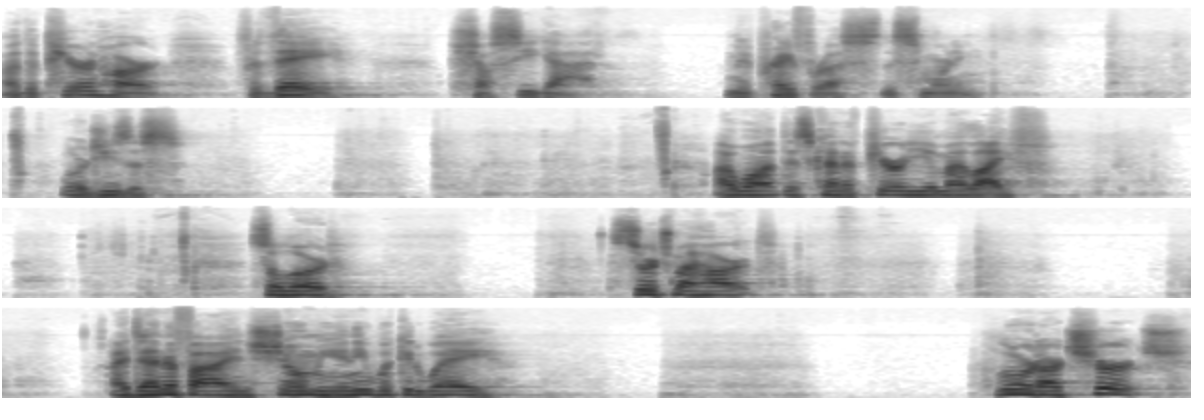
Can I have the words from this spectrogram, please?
are the pure in heart, for they shall see God. Let me pray for us this morning. Lord Jesus, I want this kind of purity in my life. So, Lord, search my heart. Identify and show me any wicked way. Lord, our church,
